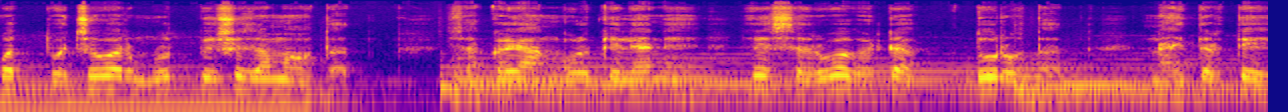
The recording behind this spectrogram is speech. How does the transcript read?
व त्वचेवर मृत पेशी जमा होतात. सकाळी आंघोळ केल्याने हे सर्व घटक दूर होतात नाहीतर ते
